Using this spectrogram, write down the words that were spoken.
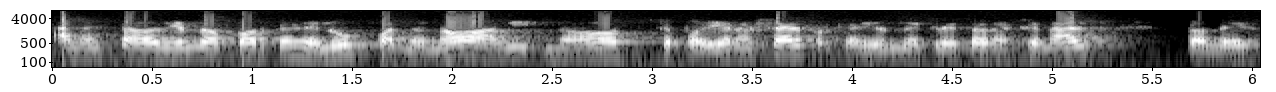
han estado viendo cortes de luz cuando no, no se podían hacer porque había un decreto nacional donde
